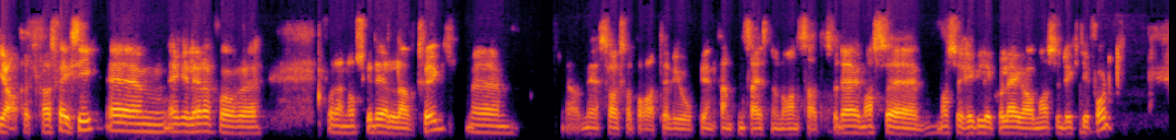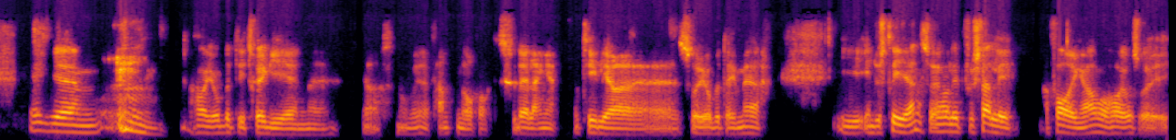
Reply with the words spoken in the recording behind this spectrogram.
Ja, hva skal jeg si. Eh, jeg er leder for, for den norske delen av Trygg. med ja, med salgsapparat er vi oppe i 1500-1600 ansatte. Så det er masse, masse, hyggelige kollegaer og masse dyktige folk. Jeg eh, har jobbet i Trygg i en, eh, ja, nå er det 15 år, faktisk, så det er lenge. Og Tidligere eh, så jobbet jeg mer i industrien, så jeg har litt forskjellige erfaringer. Og har også i,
